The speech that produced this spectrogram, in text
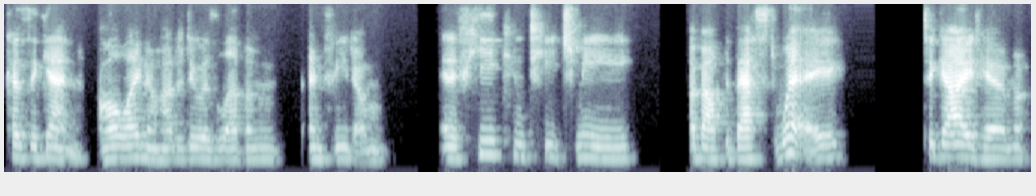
Because again, all I know how to do is love him and feed him. And if he can teach me about the best way to guide him,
